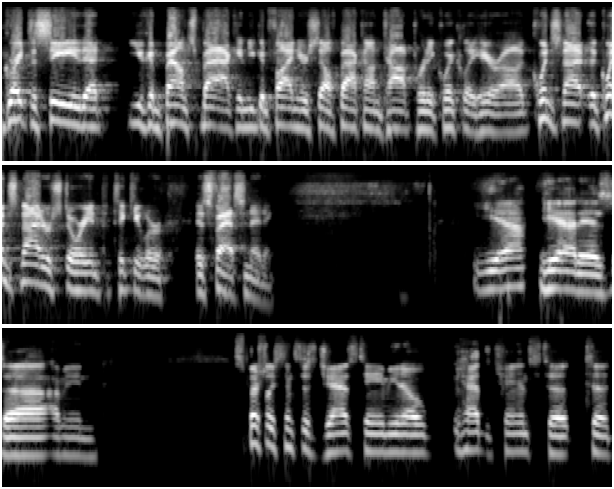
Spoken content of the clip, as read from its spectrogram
great to see that you can bounce back and you can find yourself back on top pretty quickly here. Uh, Quin Snyder, the Quin Snyder story in particular is fascinating. Yeah, yeah, it is. Uh, I mean, especially since this Jazz team, you know, had the chance to to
